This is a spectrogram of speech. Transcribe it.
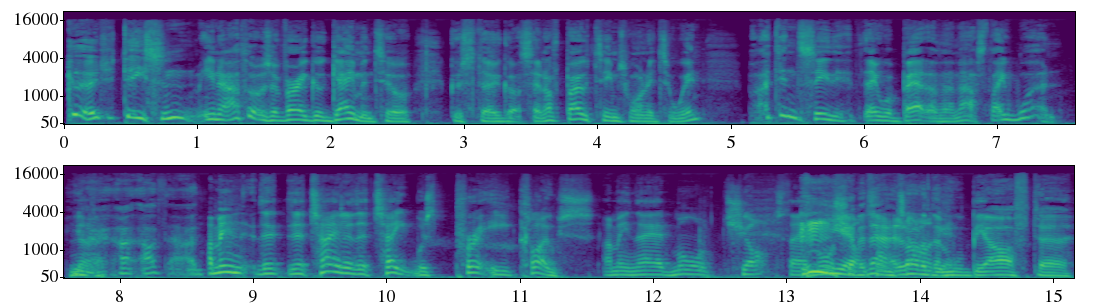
Good, decent. You know, I thought it was a very good game until Gusto got sent off. Both teams wanted to win, but I didn't see that they were better than us. They weren't. You No. know, I, I, I, I mean, the the tail of the tape was pretty close. I mean, they had more shots. They had more yeah, shots but that, a lot of them would be after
